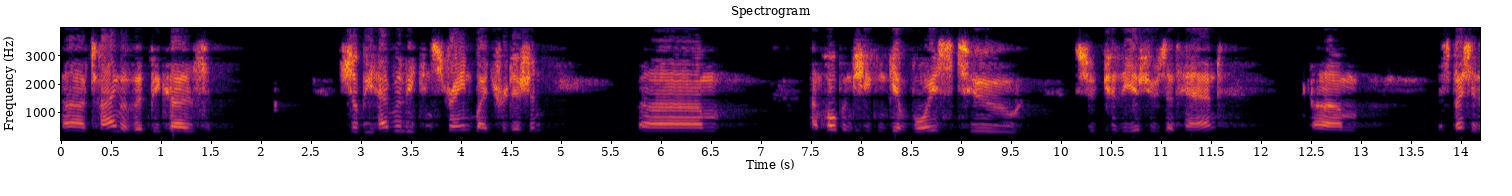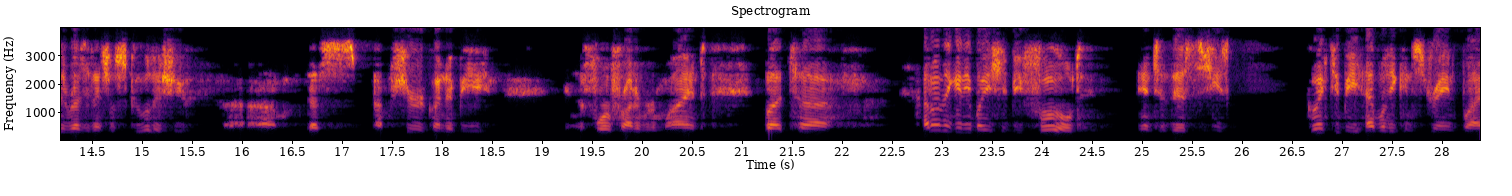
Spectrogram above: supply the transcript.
uh, time of it because she'll be heavily constrained by tradition. Um, I'm hoping she can give voice to to the issues at hand, um, especially the residential school issue. Um, that's I'm sure going to be in the forefront of her mind. But uh, I don't think anybody should be fooled into this. She's going to be heavily constrained by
